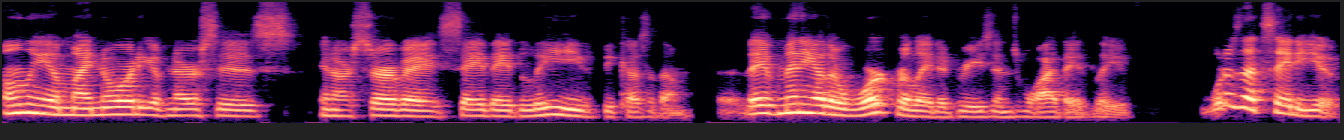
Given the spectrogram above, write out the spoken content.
only a minority of nurses in our survey say they'd leave because of them. They have many other work related reasons why they'd leave. What does that say to you?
